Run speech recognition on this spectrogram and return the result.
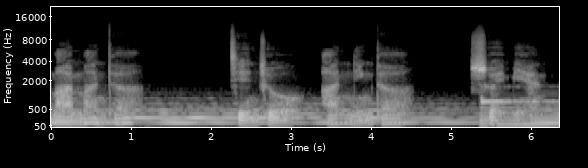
慢慢的进入安宁的睡眠。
